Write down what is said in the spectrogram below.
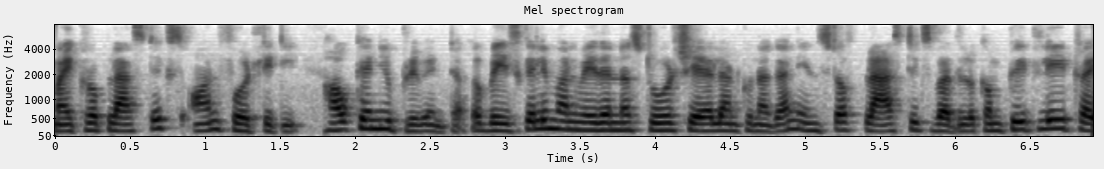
Microplastics on fertility how can you prevent basically మనం ఏదైనా స్టోర్ చేయాలనుకున్నా కానీ ఇన్స్ట్ ఆఫ్ ప్లాస్టిక్స్ బదులు completely try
